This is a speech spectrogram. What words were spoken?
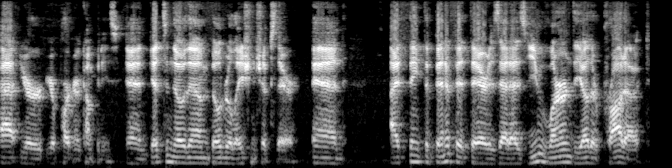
at your your partner companies and get to know them, build relationships there. And I think the benefit there is that as you learn the other product,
